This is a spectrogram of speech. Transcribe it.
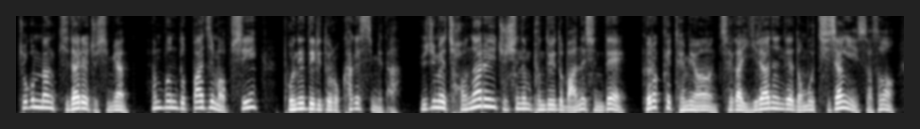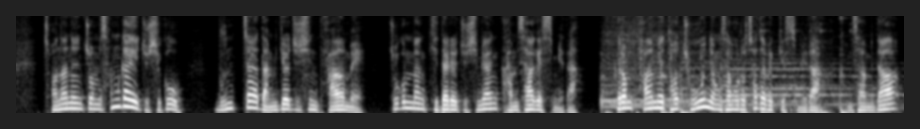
조금만 기다려 주시면 한 분도 빠짐없이 보내드리도록 하겠습니다. 요즘에 전화를 주시는 분들도 많으신데 그렇게 되면 제가 일하는데 너무 지장이 있어서 전화는 좀 삼가해 주시고 문자 남겨주신 다음에 조금만 기다려 주시면 감사하겠습니다. 그럼 다음에 더 좋은 영상으로 찾아뵙겠습니다. 감사합니다.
